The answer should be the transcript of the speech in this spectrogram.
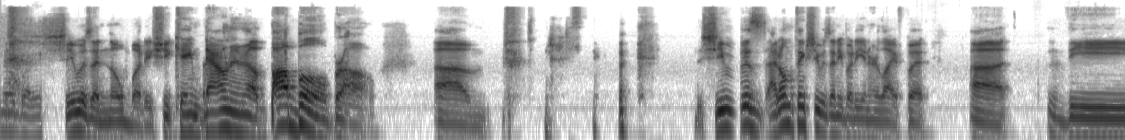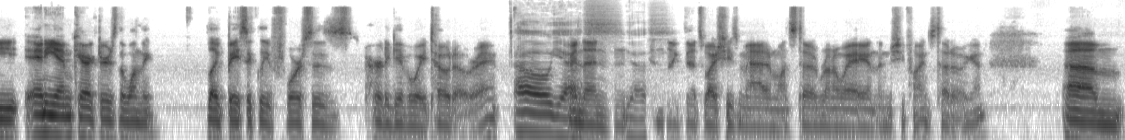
nobody she was a nobody. She came down in a bubble, bro. Um, she was. I don't think she was anybody in her life, but uh, the NEM character is the one that like basically forces her to give away Toto, right? Oh yeah. and then yes. and like that's why she's mad and wants to run away and then she finds Toto again. Um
